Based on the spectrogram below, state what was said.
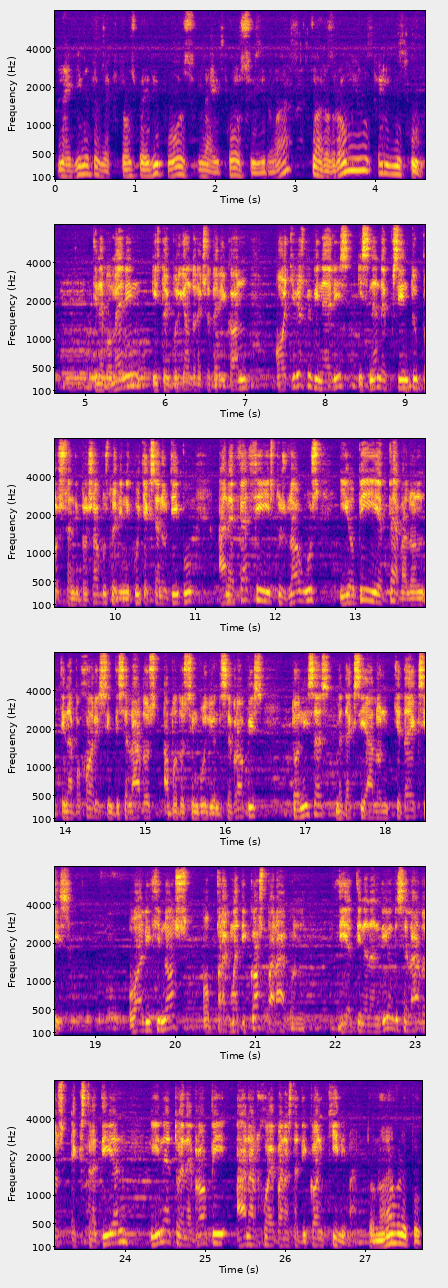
να γίνεται δεκτός περίπου ως λαϊκός ήρωας στο αεροδρόμιο ελληνικού. Την επομένη, στο Υπουργείο των Εξωτερικών, ο κ. Πιπινέλης, η συνέντευξή του προς τους αντιπροσώπους του ελληνικού και ξένου τύπου, ανεφέρθη στου λόγους οι οποίοι επέβαλαν την αποχώρηση της Ελλάδος από το Συμβούλιο της Ευρώπης, τονίσας μεταξύ άλλων και τα εξής. Ο αληθινός, ο πραγματικός παράγων δια την εναντίον της Ελλάδος εκστρατεία είναι το εν Ευρώπη άναρχο επαναστατικό κίνημα. Το Νοέμβριο του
